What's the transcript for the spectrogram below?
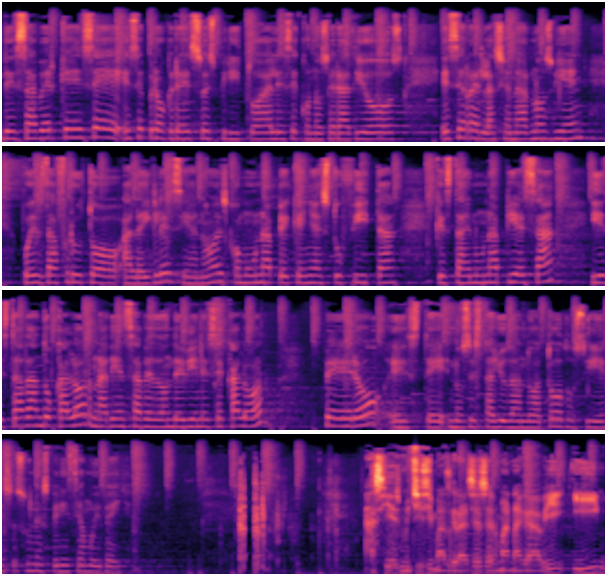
de saber que ese, ese progreso espiritual, ese conocer a Dios, ese relacionarnos bien, pues da fruto a la iglesia, ¿no? Es como una pequeña estufita que está en una pieza y está dando calor, nadie sabe de dónde viene ese calor, pero este, nos está ayudando a todos y eso es una experiencia muy bella. Así es, muchísimas gracias hermana Gaby y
